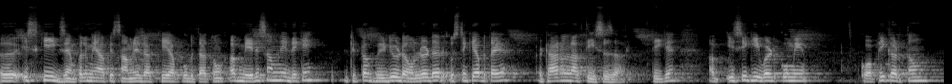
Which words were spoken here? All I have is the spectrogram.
इसकी एग्जांपल मैं आपके सामने रख के आपको बताता हूँ। अब मेरे सामने देखें टिकटॉक वीडियो डाउनलोडर उसने क्या बताया? अठारह लाख तीस हज़ार, ठीक है? अब इसी कीवर्ड को मैं कॉपी करता हूँ।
